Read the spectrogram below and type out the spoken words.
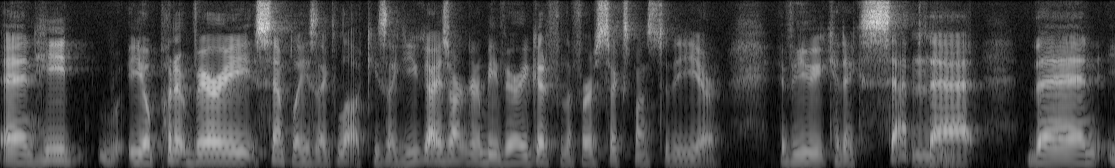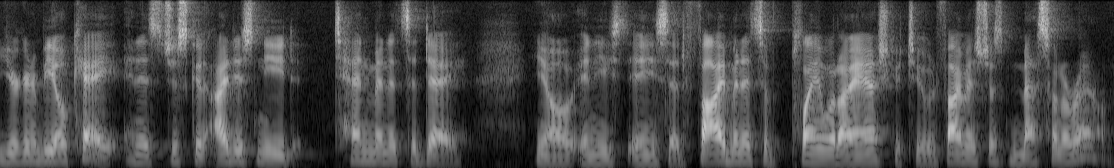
And he, you know, put it very simply. He's like, look, he's like, you guys aren't going to be very good for the first six months to the year. If you can accept mm. that, then you're going to be okay. And it's just going to, I just need 10 minutes a day. You know, and he, and he said, five minutes of playing what I ask you to, and five minutes just messing around.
